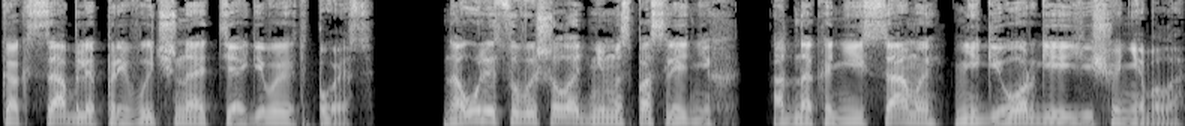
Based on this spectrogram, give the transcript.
как сабля привычно оттягивает пояс. На улицу вышел одним из последних, однако ни Исамы, ни Георгия еще не было.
